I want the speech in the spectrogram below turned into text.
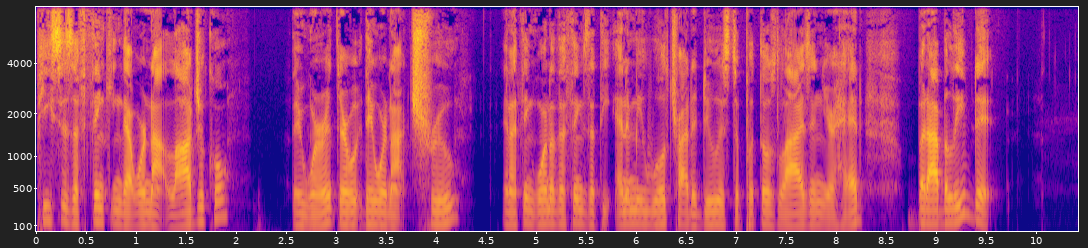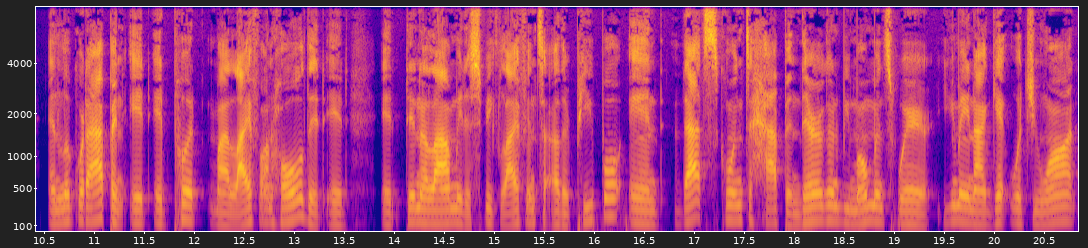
pieces of thinking that were not logical. They weren't. They were, they were not true. And I think one of the things that the enemy will try to do is to put those lies in your head. But I believed it. And look what happened. It it put my life on hold. It it it didn't allow me to speak life into other people. And that's going to happen. There are going to be moments where you may not get what you want.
